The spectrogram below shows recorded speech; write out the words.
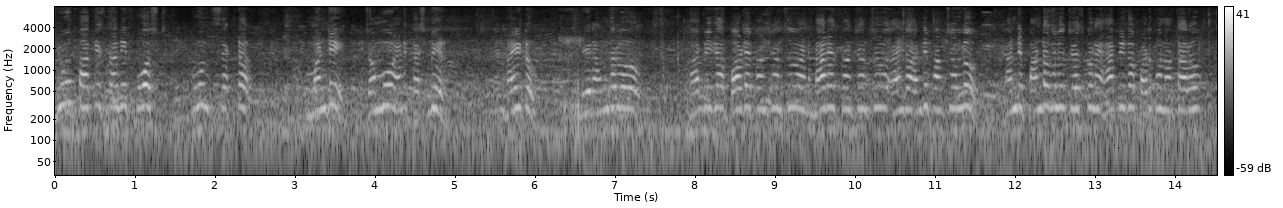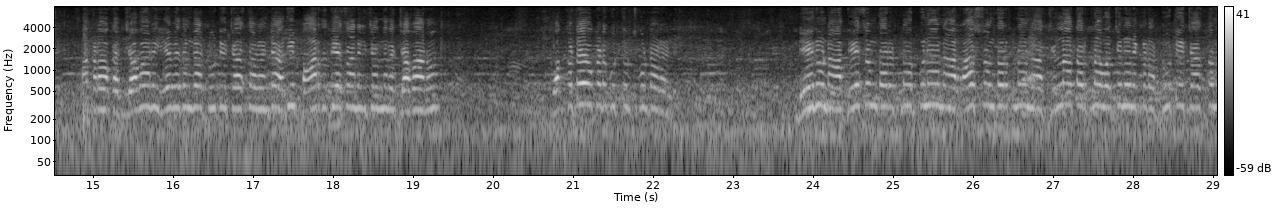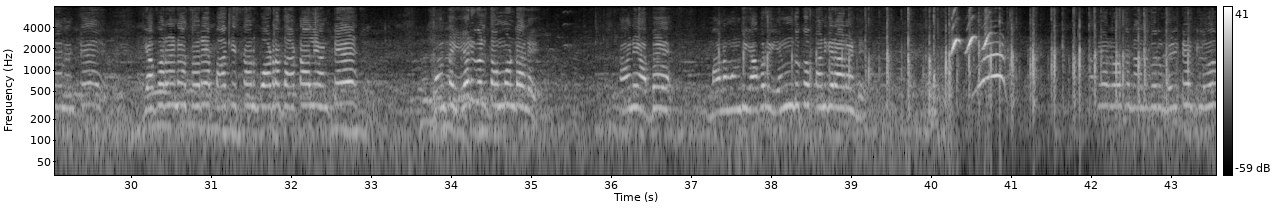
New Pakistani post Poonch sector Mandi Jammu and Kashmir night మీరందరూ హ్యాపీగా birthday functions and marriage functions and అన్ని ఫంక్షన్లు అన్ని పండుగలు చేసుకుని హ్యాపీగా పడుకొని ఉంటారు. అక్కడ ఒక జవాను ఏ విధంగా డ్యూటీ చేస్తాడంటే అది భారతదేశానికి చెందిన జవాను. ఒక్కటే ఒకటి గుర్తుంచుకుంటాడండి నేను నా దేశం తరపున నా రాష్ట్రం తరపున నా జిల్లా తరపున వచ్చి నేను ఇక్కడ డ్యూటీ చేస్తున్నానంటే ఎవరైనా సరే పాకిస్తాన్ బోర్డర్ దాటాలి అంటే కొంత ఏడుగులు తమ్ము ఉండాలి కానీ అబ్బాయి మన ముందు ఎవరు ఎందుకో పనికిరారండి. అదే రోజు నలుగురు మిలిటెంట్లు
